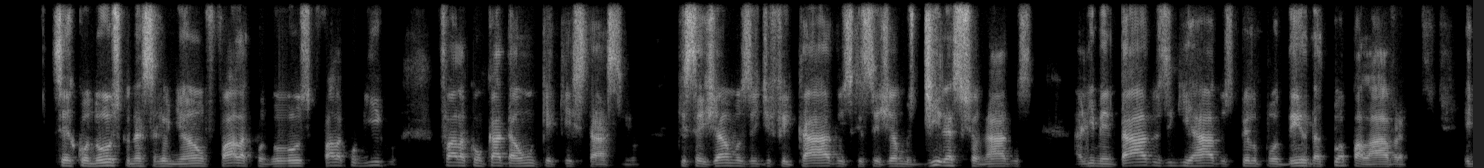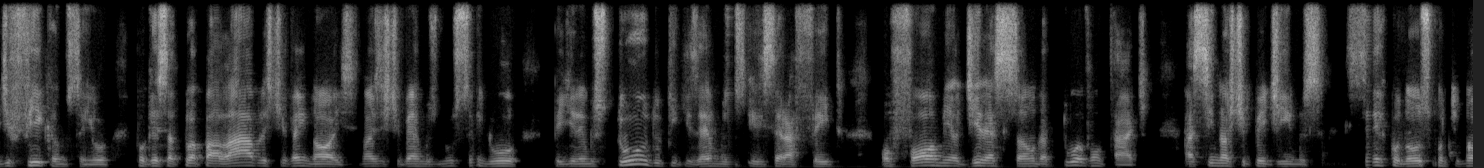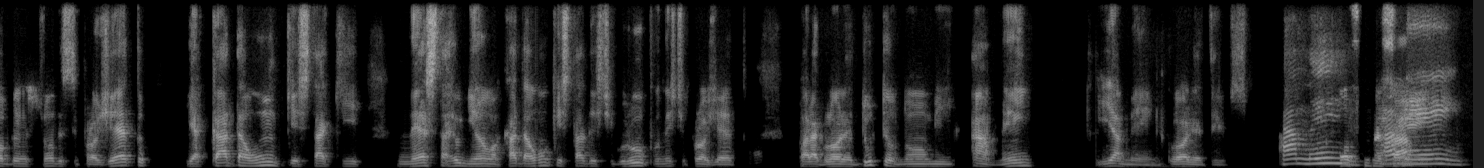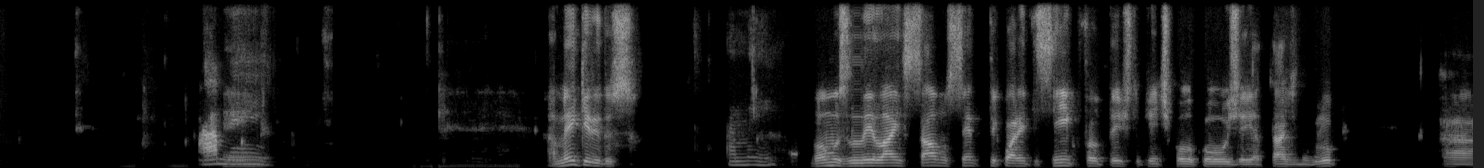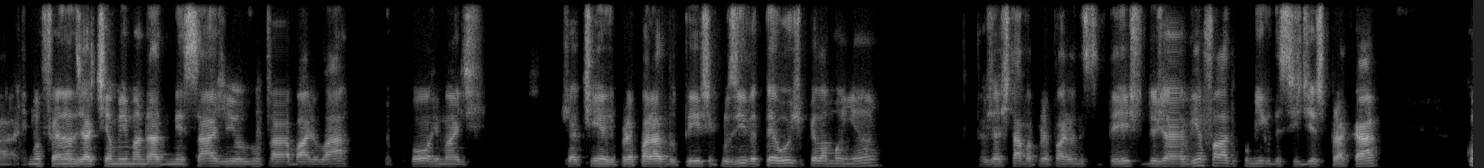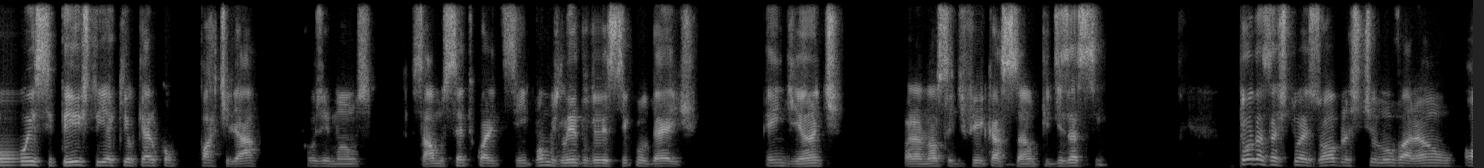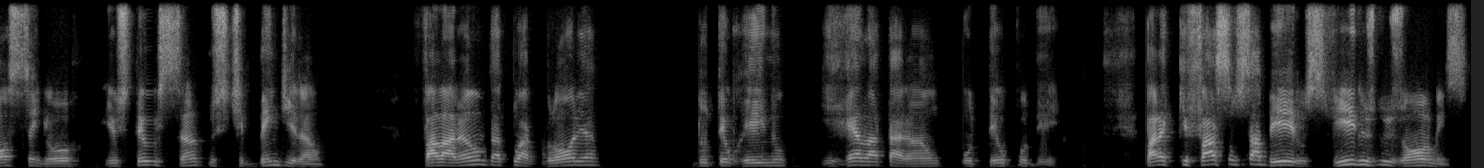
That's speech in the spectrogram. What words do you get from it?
Ser conosco nessa reunião, fala conosco, fala comigo, fala com cada um que aqui está, Senhor que sejamos edificados, que sejamos direcionados, alimentados e guiados pelo poder da tua palavra. Edifica-nos, Senhor, porque se a tua palavra estiver em nós, nós estivermos no Senhor, pediremos tudo o que quisermos e será feito conforme a direção da tua vontade. Assim nós te pedimos, ser conosco, continua abençoando esse projeto e a cada um que está aqui nesta reunião, a cada um que está neste grupo, neste projeto, para a glória do teu nome. Amém e amém. Glória a Deus. Amém. Posso começar? Amém. Amém. Amém, queridos? Amém. Vamos ler lá em Salmo 145, foi o texto que a gente colocou hoje aí à tarde no grupo. A irmã Fernanda já tinha me mandado mensagem, eu não trabalho lá, corre, mas já tinha preparado o texto, inclusive até hoje pela manhã eu já estava preparando esse texto, Deus já havia falado comigo desses dias para cá com esse texto e aqui eu quero compartilhar com os irmãos Salmo 145. Vamos ler do versículo 10 em diante para nossa edificação, que diz assim: Todas as tuas obras te louvarão, ó Senhor, e os teus santos te bendirão falarão da tua glória, do teu reino e relatarão o teu poder, para que façam saber os filhos dos homens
